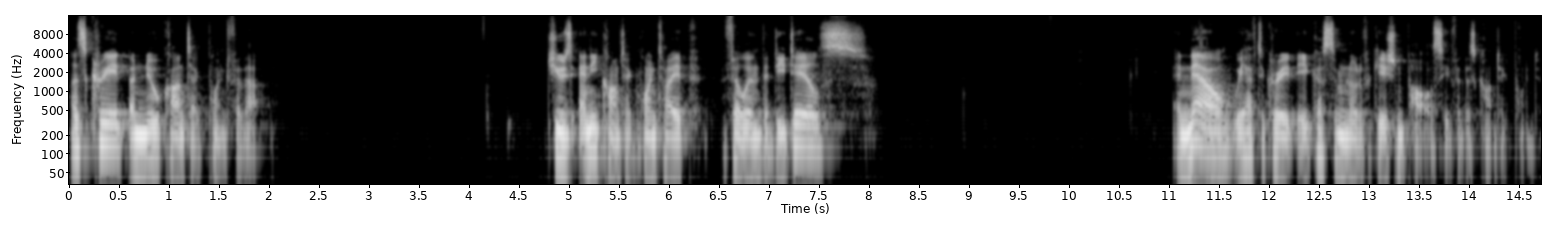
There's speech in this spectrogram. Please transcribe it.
Let's create a new contact point for that. Choose any contact point type, fill in the details. And now we have to create a custom notification policy for this contact point.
